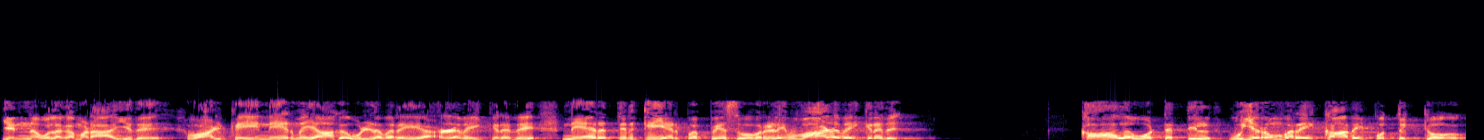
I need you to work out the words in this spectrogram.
என்ன உலகமடா இது? வாழ்க்கை நேர்மையாக உள்ளவரை அழ வைக்கிறது. நேரத்திற்கு ஏற்ப பேசுபவர்களை வாழ வைக்கிறது. கால ஓட்டத்தில் உயரும் வரை காதை பொத்துக்கோ.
